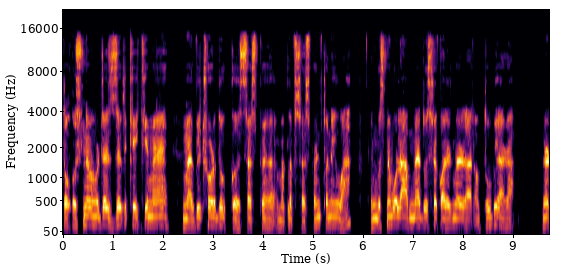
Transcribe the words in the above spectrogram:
तो उसने मुझे जिद की कि मैं मैं भी छोड़ दू सस्पेंड मतलब सस्पेंड तो नहीं हुआ। लेकिन उसने बोला, अब मैं दूसरे कॉलेज में जा रहा हूँ, तू भी आ रहा मैं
